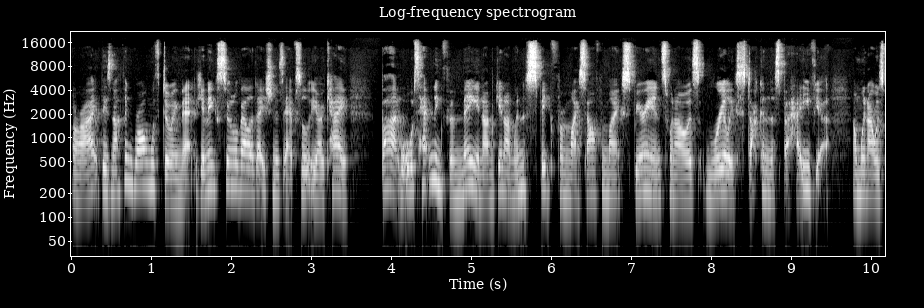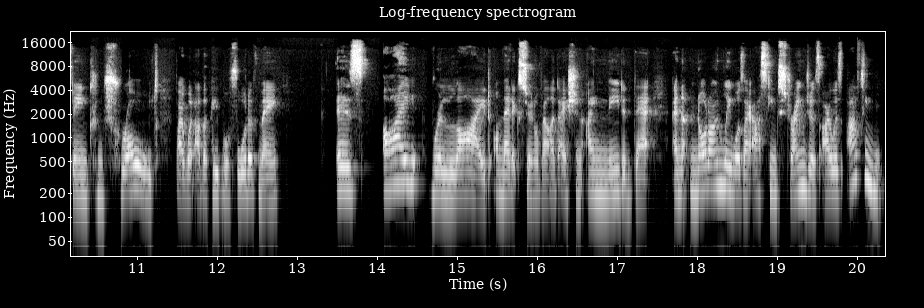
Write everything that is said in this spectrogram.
all right? There's nothing wrong with doing that. Getting external validation is absolutely okay. But what was happening for me, and again, I'm going to speak from myself and my experience when I was really stuck in this behavior and when I was being controlled by what other people thought of me, is I relied on that external validation. I needed that. And not only was I asking strangers, I was asking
